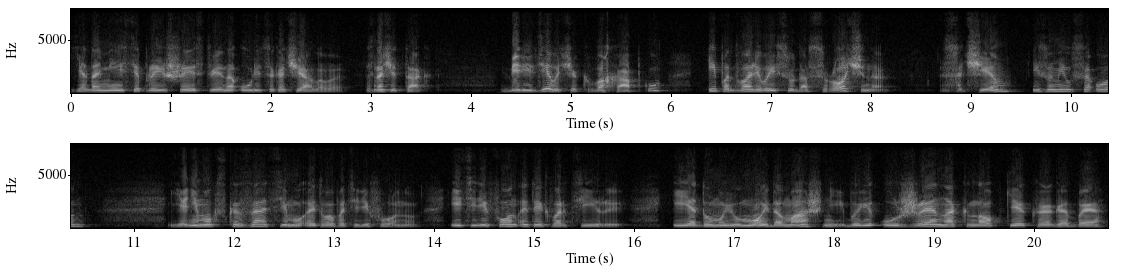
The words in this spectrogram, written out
«Я на месте происшествия на улице Качалова. Значит так, бери девочек в охапку и подваливай сюда срочно». «Зачем?» — изумился он. Я не мог сказать ему этого по телефону, и телефон этой квартиры — и я думаю, мой домашний были уже на кнопке КГБ.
